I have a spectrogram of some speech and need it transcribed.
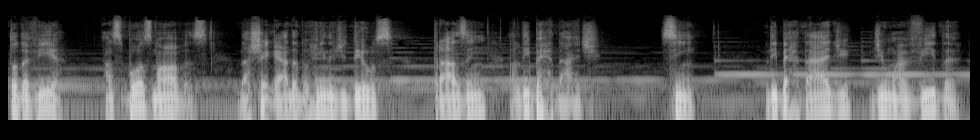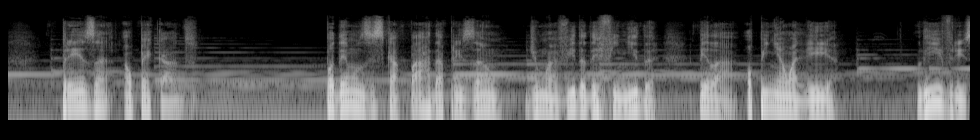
Todavia, as boas novas da chegada do Reino de Deus trazem a liberdade. Sim, liberdade de uma vida presa ao pecado. Podemos escapar da prisão de uma vida definida pela opinião alheia, livres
